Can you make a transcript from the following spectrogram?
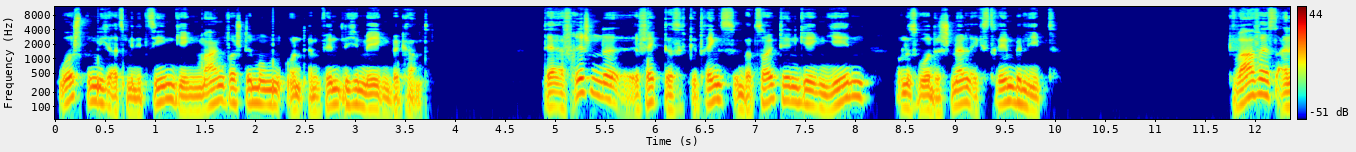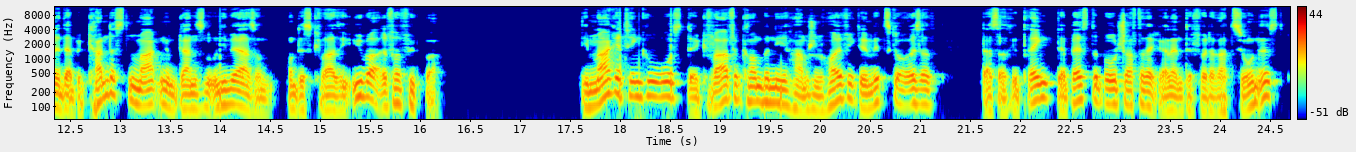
ursprünglich als Medizin gegen Magenverstimmungen und empfindliche Mägen bekannt. Der erfrischende Effekt des Getränks überzeugte hingegen jeden und es wurde schnell extrem beliebt. Quave ist eine der bekanntesten Marken im ganzen Universum und ist quasi überall verfügbar. Die Marketing-Gurus der Quave Company haben schon häufig den Witz geäußert, dass das Getränk der beste Botschafter der Galente Föderation ist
